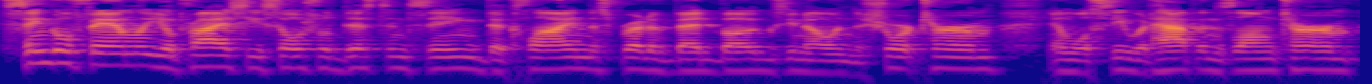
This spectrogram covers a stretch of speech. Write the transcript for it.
Single family, you'll probably see social distancing decline the spread of bed bugs, you know, in the short term, and we'll see what happens long term.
